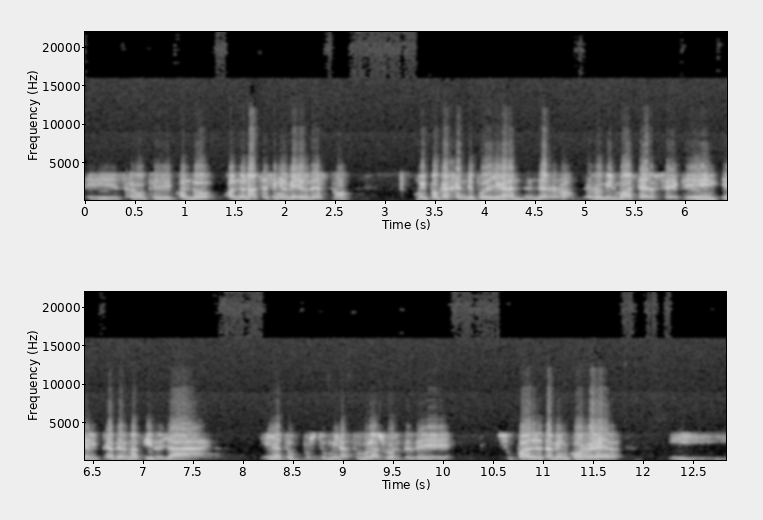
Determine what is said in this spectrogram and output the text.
eh, es algo que cuando, cuando naces en el medio de esto, muy poca gente puede llegar a entenderlo, ¿no? es lo mismo hacerse que, que, haber nacido ya. Ella, pues tú, mira, tuvo la suerte de su padre también correr y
